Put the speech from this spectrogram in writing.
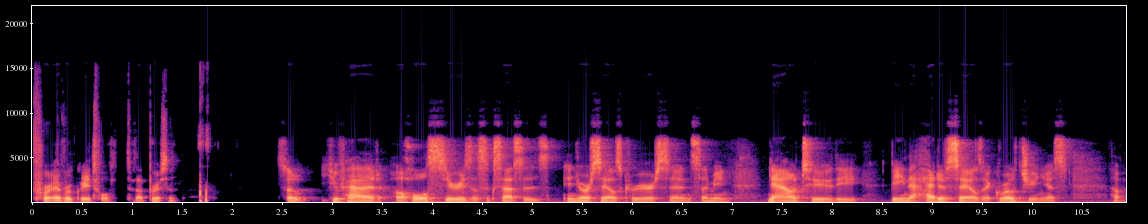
forever grateful to that person. So you've had a whole series of successes in your sales career since I mean now to the being the head of sales at Growth Genius. Um,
